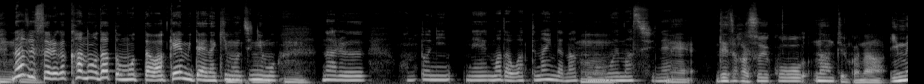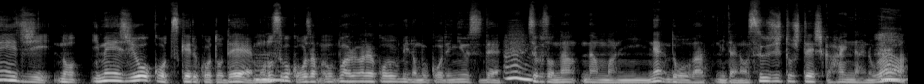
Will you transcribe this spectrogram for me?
うんうん。なぜそれが可能だと思ったわけみたいな気持ちにもうんうんうん。なる、本当にねまだ終わってないんだなとも思いますしね。ね、でだからそういうこうなんていうかな。イメージのイメージをこうつけることでうん。ものすごくおざ、我々はこう海の向こうでニュースで、うん。それこそ何何万人ねどうだみたいな数字としてしか入んないのが、はい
